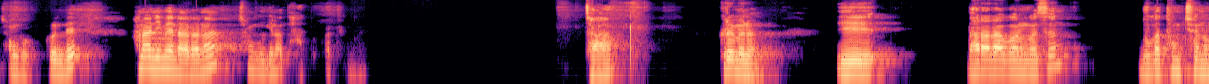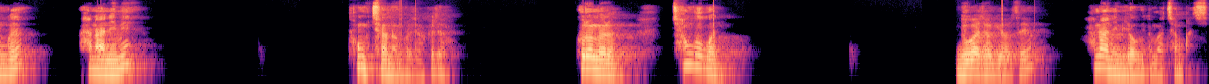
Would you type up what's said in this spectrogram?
천국. 그런데 하나님의 나라나 천국이나 다 똑같은 거예요. 자, 그러면은 이 나라라고 하는 것은 누가 통치하는 거예요? 하나님이 통치하는 거죠. 그죠? 그러면은 천국은 누가 저기 오세요? 하나님이 여기도 마찬가지.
